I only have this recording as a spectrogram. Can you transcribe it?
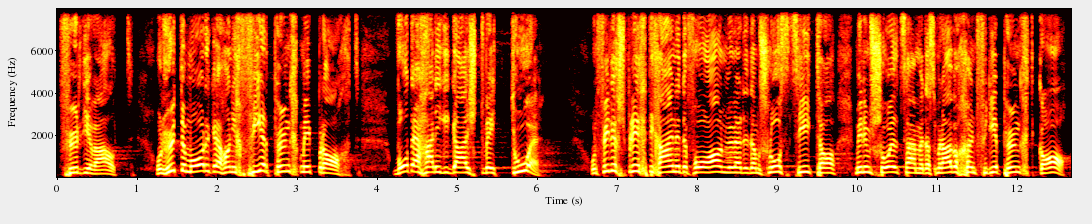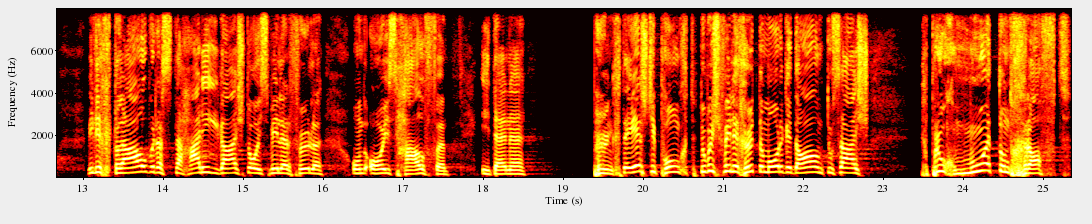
für die Welt. Und heute Morgen habe ich vier Punkte mitgebracht, wo der Heilige Geist tun will Und vielleicht spricht dich einer davon an, wir werden am Schluss Zeit haben, mit dem Joel zusammen, dass wir einfach für diese Punkte gehen können. Weil ich glaube, dass der Heilige Geist uns will erfüllen und uns helfen in diesen Punkten. Der erste Punkt, du bist vielleicht heute Morgen da und du sagst, ich brauche Mut und Kraft.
